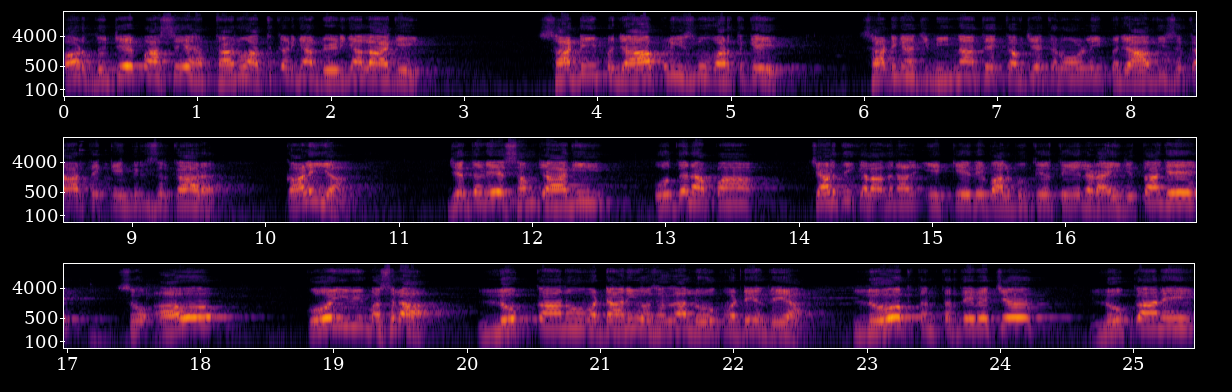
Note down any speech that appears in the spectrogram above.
ਔਰ ਦੂਜੇ ਪਾਸੇ ਹੱਥਾਂ ਨੂੰ ਹੱਥ ਕੜੀਆਂ, ਬੇੜੀਆਂ ਲਾ ਕੇ ਸਾਡੀ ਪੰਜਾਬ ਪੁਲਿਸ ਨੂੰ ਵਰਤ ਕੇ ਸਾਡੀਆਂ ਜ਼ਮੀਨਾਂ ਤੇ ਕਬਜ਼ੇ ਕਰਾਉਣ ਲਈ ਪੰਜਾਬ ਦੀ ਸਰਕਾਰ ਤੇ ਕੇਂਦਰੀ ਸਰਕਾਰ ਕਾਲੀ ਆ। ਜਿੱਦਣ ਇਹ ਸਮਝ ਆ ਗਈ ਉਦੋਂ ਆਪਾਂ ਚੜ੍ਹਦੀ ਕਲਾ ਦੇ ਨਾਲ ਏਕੇ ਦੇ ਬਲਬੂਤੇ ਉੱਤੇ ਲੜਾਈ ਜਿੱਤਾਂਗੇ। ਸੋ ਆਓ, ਕੋਈ ਵੀ ਮਸਲਾ ਲੋਕਾਂ ਨੂੰ ਵੱਡਾ ਨਹੀਂ ਹੋ ਸਕਦਾ, ਲੋਕ ਵੱਡੇ ਹੁੰਦੇ ਆ। ਲੋਕਤੰਤਰ ਦੇ ਵਿੱਚ ਲੋਕਾਂ ਨੇ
